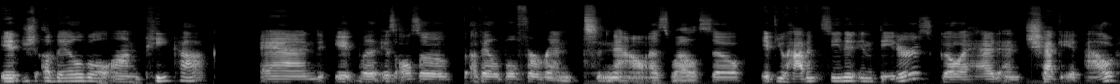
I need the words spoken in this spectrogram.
It's available on Peacock and it is also available for rent now as well. So if you haven't seen it in theaters, go ahead and check it out.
